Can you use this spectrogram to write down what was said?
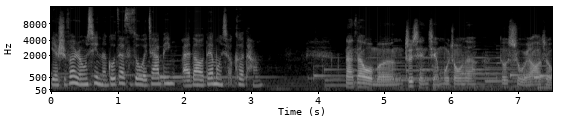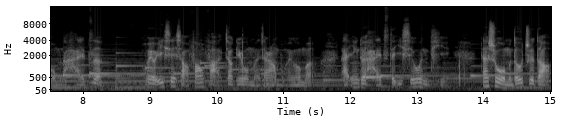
也十分荣幸能够再次作为嘉宾来到 Demon 小课堂。那在我们之前节目中呢，都是围绕着我们的孩子。会有一些小方法教给我们家长朋友们来应对孩子的一些问题，但是我们都知道，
